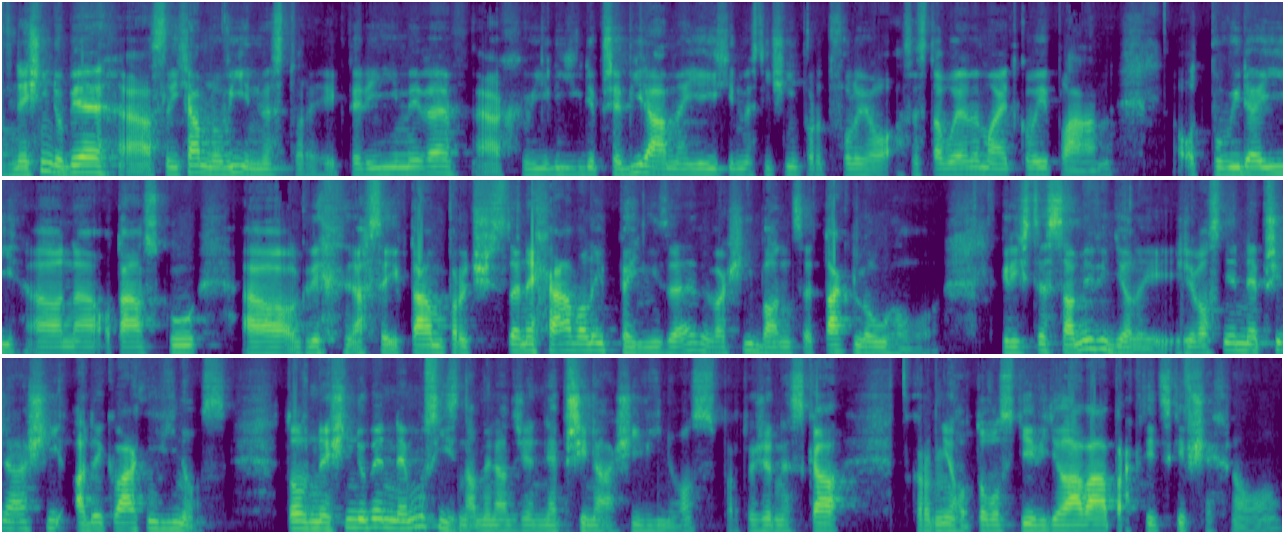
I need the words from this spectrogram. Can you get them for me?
V dnešní době slýchám nový investory, kterými ve chvílích, kdy přebíráme jejich investiční portfolio a sestavujeme majetkový plán, odpovídají na otázku, kdy já se jich ptám, proč jste nechávali peníze ve vaší bance tak dlouho, když jste sami viděli, že vlastně nepřináší adekvátní výnos. To v dnešní době nemusí znamenat, že nepřináší výnos, protože dneska kromě hotovosti vydělává prakticky všechno,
